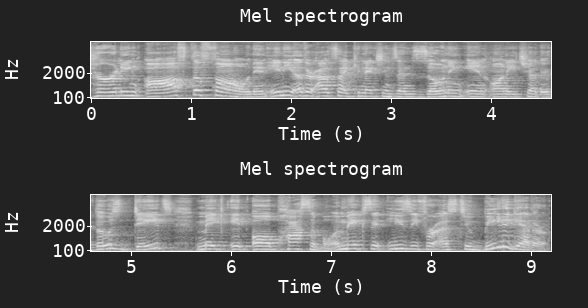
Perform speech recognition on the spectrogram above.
turning off the phone and any other outside connections and zoning in on each other. Those dates make it all possible. It makes it easy for us to be together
